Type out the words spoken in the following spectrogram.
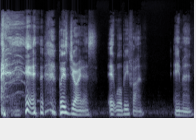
Please join us. It will be fun. Amen.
